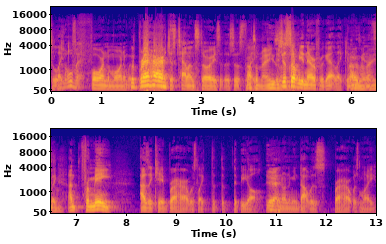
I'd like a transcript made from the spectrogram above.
till like Love it. four in the morning with, With Bret Hart. just telling stories. It was just That's like- amazing, It's just man. something you'd never forget. Like you That know, what I mean, It's like, and for me, as a kid, Bret Hart was like the the, the be all. Yeah. you know what I mean. That was Bret Hart was my.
